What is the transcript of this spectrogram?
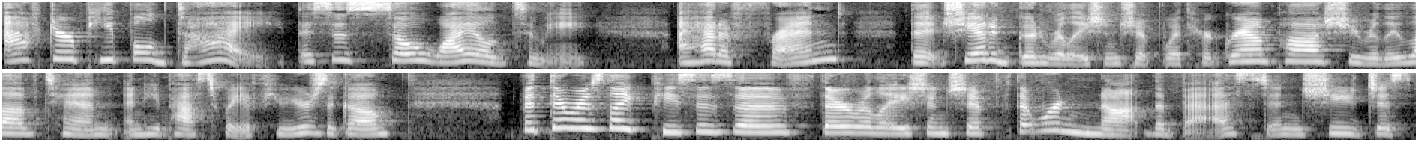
after people die. This is so wild to me. I had a friend that she had a good relationship with her grandpa. She really loved him, and he passed away a few years ago. But there was like pieces of their relationship that were not the best, and she just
